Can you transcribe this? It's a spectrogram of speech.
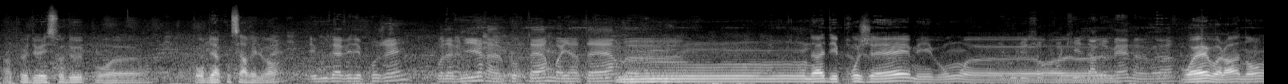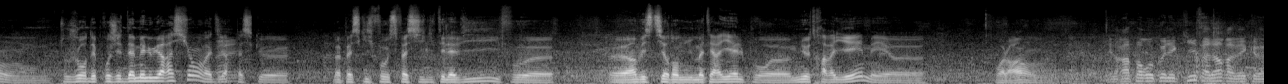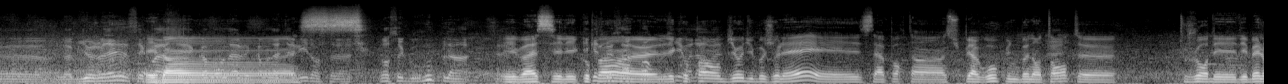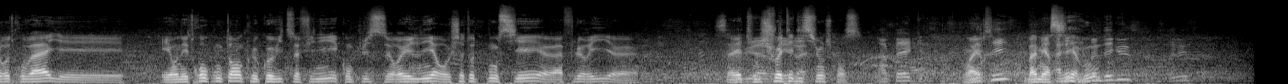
un peu de SO2 pour, pour bien conserver le vin. Et vous avez des projets pour l'avenir, court terme, moyen terme Mmh, on a des projets, mais bon. euh, Évolution tranquille d'un euh, domaine, euh, voilà. Ouais, voilà, non. on- toujours des projets d'amélioration, on va dire, Ouais. parce que bah, parce qu'il faut se faciliter la vie, il faut investir dans du matériel pour mieux travailler, mais voilà. on- Et le rapport au collectif alors avec euh, le Biojolais, c'est Eh quoi? Ben, comment, on a, comment on atterrit dans ce, dans groupe-là? Et bah c'est les copains, aussi, les copains voilà, en bio du Beaujolais et ça apporte un super groupe, une bonne entente, euh, toujours des, des belles retrouvailles et, et on est trop content que le Covid soit fini et qu'on puisse se réunir au château de Poncier euh, à Fleury. euh, ça va être une chouette ouais. édition je pense. Impec. Ouais. Merci. Bah merci Allez, à vous. Bonne.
